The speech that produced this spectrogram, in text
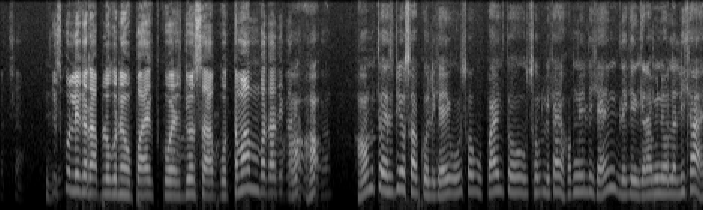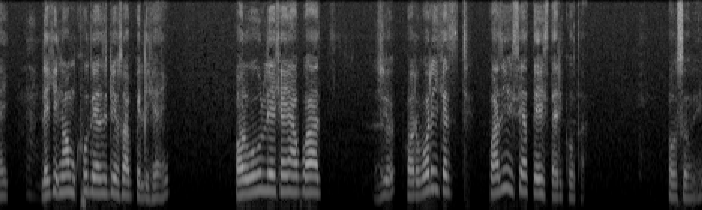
अच्छा इसको लेकर आप लोगों ने उपायुक्त को एसडीओ साहब को तमाम पदाधिकारी हाँ हाँ हम तो एस साहब को लिखा है वो सब उपायुक्त तो वो सब लिखा है हमने लिखा है लेकिन ग्रामीण वाला लिखा है लेकिन हम खुद एस साहब के लिखे हैं। और वो लिखे हैं आपका जो फरवरी के पच्चीस या तेईस तारीख को था वो सब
